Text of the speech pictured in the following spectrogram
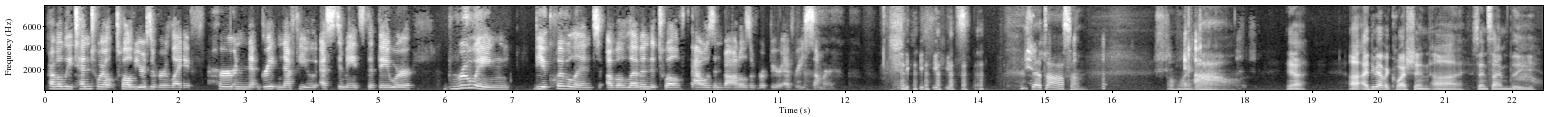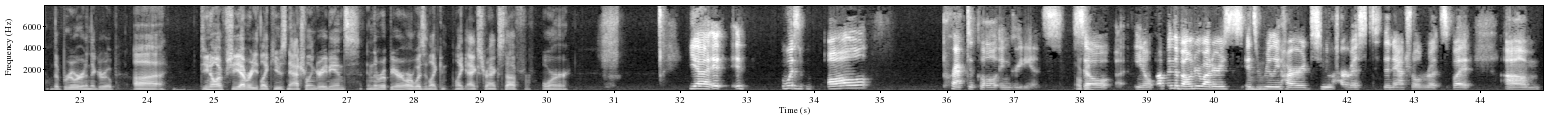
probably 10 12, 12 years of her life her ne- great nephew estimates that they were brewing the equivalent of 11 to 12,000 bottles of root beer every summer. Jeez. That's awesome. Oh my god. Wow. Yeah. Uh, I do have a question. Uh, since I'm the the brewer in the group, uh, do you know if she ever like used natural ingredients in the root beer, or was it like like extract stuff, or Yeah, it it was all practical ingredients. Okay. So, you know, up in the boundary waters, it's Mhm. really hard to harvest the natural roots, but um,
